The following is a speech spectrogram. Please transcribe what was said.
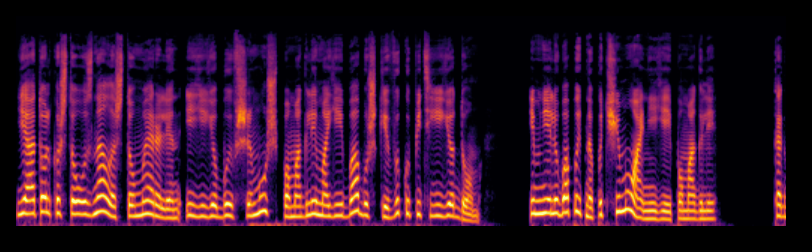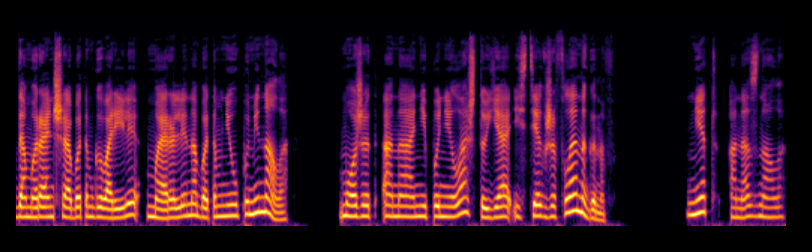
Я только что узнала, что Мэрилин и ее бывший муж помогли моей бабушке выкупить ее дом. И мне любопытно, почему они ей помогли. Когда мы раньше об этом говорили, Мэрилин об этом не упоминала. Может, она не поняла, что я из тех же Фленаганов? Нет, она знала.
